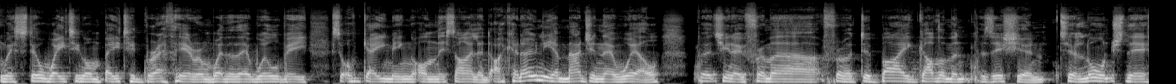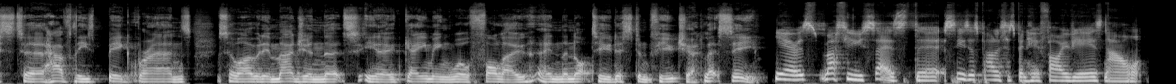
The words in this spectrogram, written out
we're still waiting on bated breath here and whether there will be sort of gaming on this island. I can only imagine there will, but you know, from a from a Dubai government position to launch this to have these big brands so I would imagine that, you know, gaming will follow in the not too distant future. Let's see. Yeah, as Matthew says, the Caesars Palace has been here five years now.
